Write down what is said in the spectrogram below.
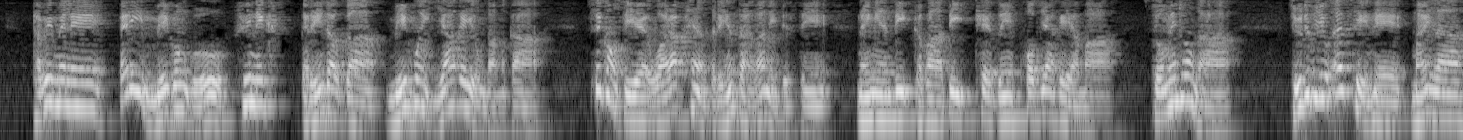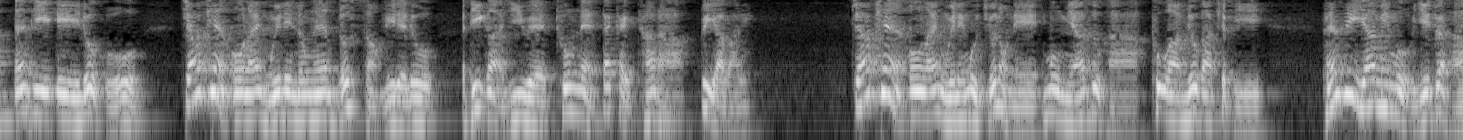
။ဒါပေမဲ့လည်းအဲ့ဒီမေကွန်းကို Phoenix သတင်းတောက်ကမေခွင့်ရခဲ့ုံတာမကစစ်ကောင်စီရဲ့ဝါရဖြန့်သတင်းစာကနေတဆင့်နိုင်ငံသည့်ကဘာတိထဲ့သွင်းဖော်ပြခဲ့ရမှာဇော်မင်းထွန်းက UWSA နဲ့မိုင်းလာ NDA တို့ကိုကြားဖြန့်အွန်လိုင်းငွေလိမ်လုပ်ငန်းလှုပ်ဆောင်နေတယ်လို့အဓိကရည်ရွယ်ထိုးနှက်တိုက်ခိုက်ထားတာတွေ့ရပါတယ်။ ကြားဖြန့်အွန်လိုင်းငွေလိမ်မှုကျူးလွန်တဲ့အမှုများစုဟာဖူအာမျိုးကဖြစ်ပြီးဖန်စီရမိမှုအရေးအတွက်ဟာ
